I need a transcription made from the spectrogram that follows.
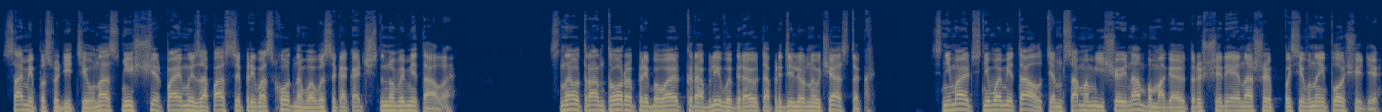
Сами посудите, у нас неисчерпаемые запасы превосходного высококачественного металла. С Неотрантора прибывают корабли, выбирают определенный участок, снимают с него металл, тем самым еще и нам помогают, расширяя наши посевные площади.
